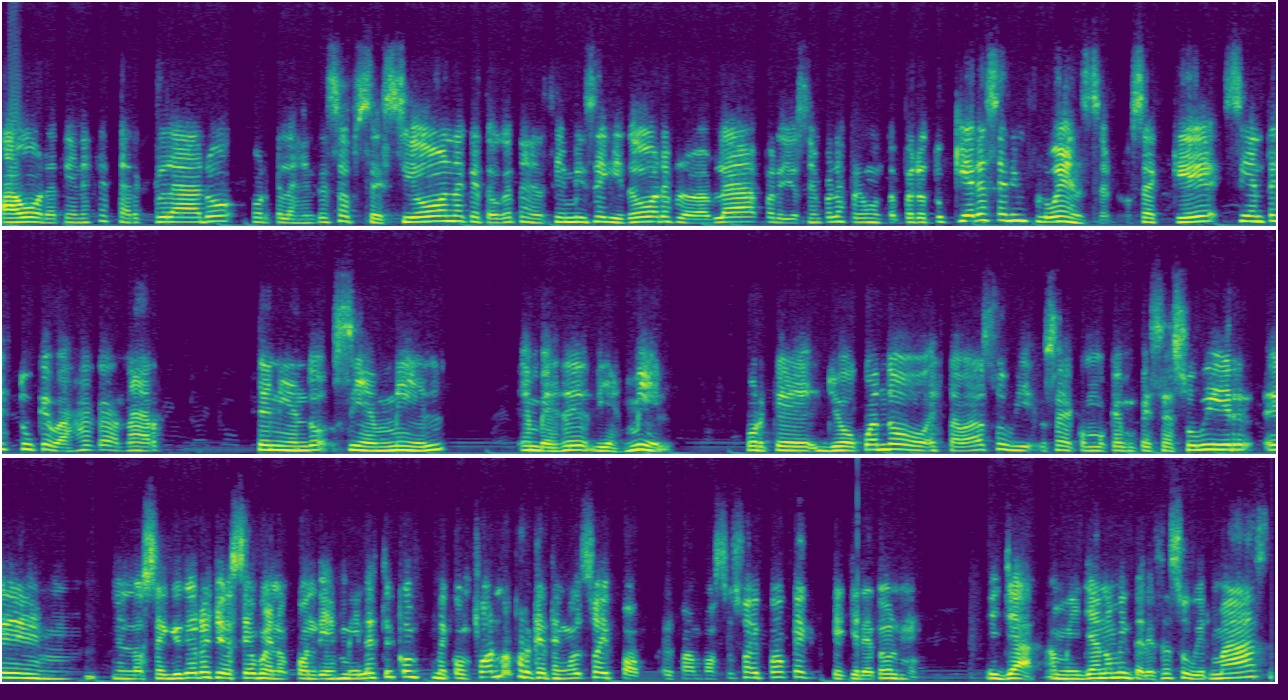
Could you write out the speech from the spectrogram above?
Ahora, tienes que estar claro porque la gente se obsesiona que tengo que tener 100 mil seguidores, bla, bla, bla, pero yo siempre les pregunto, pero tú quieres ser influencer, o sea, ¿qué sientes tú que vas a ganar teniendo 100 mil en vez de 10 mil. Porque yo cuando estaba subir, o sea, como que empecé a subir em, en los seguidores, yo decía, bueno, con 10 mil estoy me conformo porque tengo el swipe pop, el famoso swipe pop que, que quiere todo el mundo. Y ya, a mí ya no me interesa subir más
